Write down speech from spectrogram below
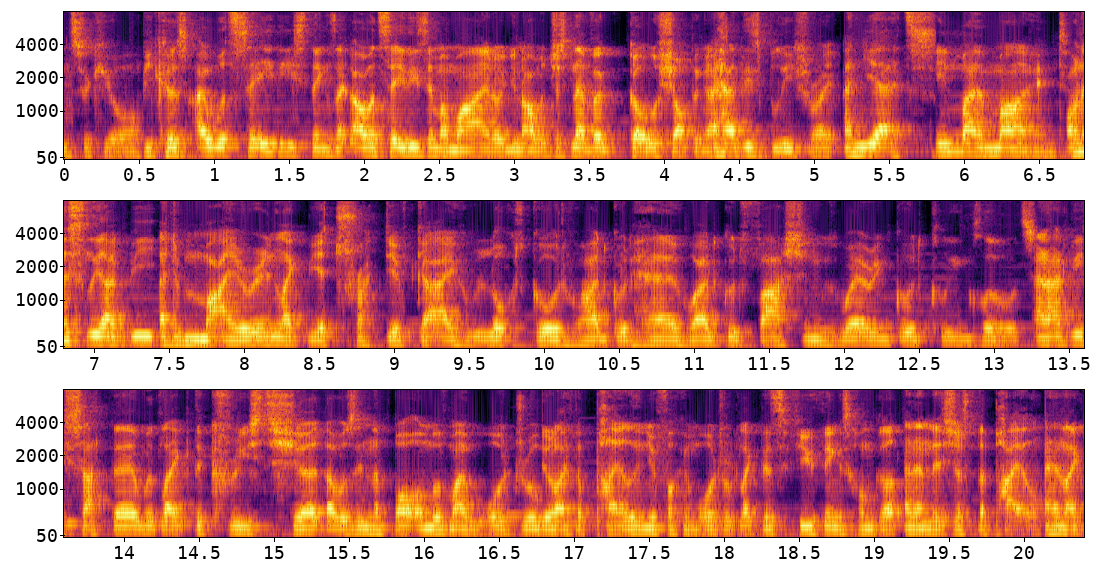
insecure because I would say these things, like I would say these in my mind, or you know, I would just never go shopping. I had these beliefs, right? And yet, in my mind, honestly, I'd be admiring like the attractive guy who looked good, who had good hair, who had good fashion, who was wearing good, clean clothes. And I'd be sat there with like the creased shirt that was in the bottom of my wardrobe. You're like the pile in your fucking wardrobe. Like there's a few things hung up, and then there's just the pile. And like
